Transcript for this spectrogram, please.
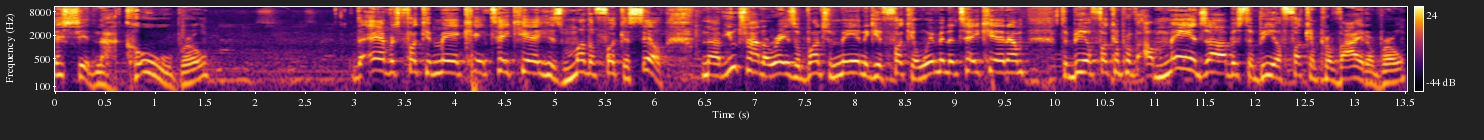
that shit not cool, bro. The average fucking man can't take care of his motherfucking self. Now, if you trying to raise a bunch of men to get fucking women to take care of them, to be a fucking prov- a man's job is to be a fucking provider, bro.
